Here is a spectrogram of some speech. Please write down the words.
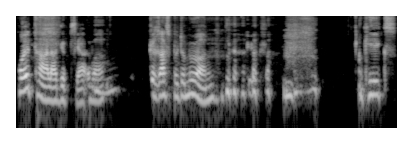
Volltaler gibt es ja immer. Mhm. Geraspelte Möhren. Keks. Keks.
